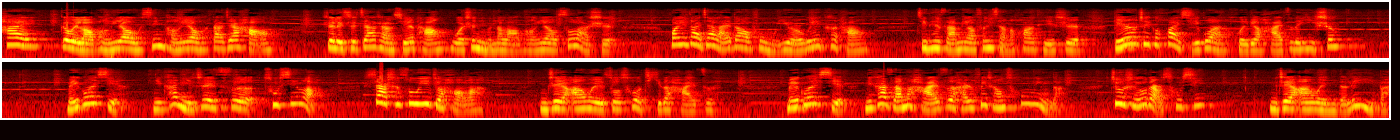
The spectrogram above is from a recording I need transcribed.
嗨，各位老朋友、新朋友，大家好！这里是家长学堂，我是你们的老朋友苏老师，欢迎大家来到父母育儿微课堂。今天咱们要分享的话题是：别让这个坏习惯毁掉孩子的一生。没关系，你看你这次粗心了，下次注意就好了。你这样安慰做错题的孩子。没关系，你看咱们孩子还是非常聪明的，就是有点粗心。你这样安慰你的另一半。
